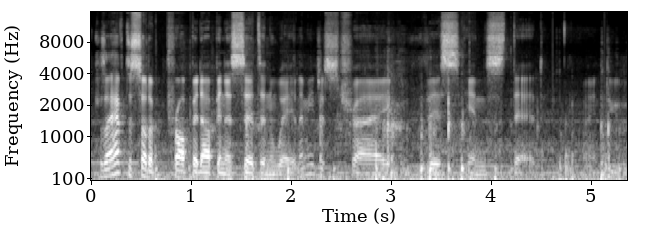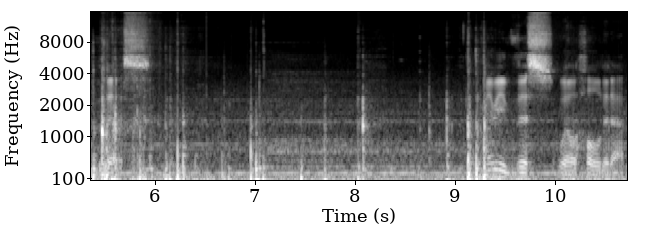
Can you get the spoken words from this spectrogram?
Because I have to sort of prop it up in a certain way. Let me just try this instead. I do this. Maybe this will hold it up.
